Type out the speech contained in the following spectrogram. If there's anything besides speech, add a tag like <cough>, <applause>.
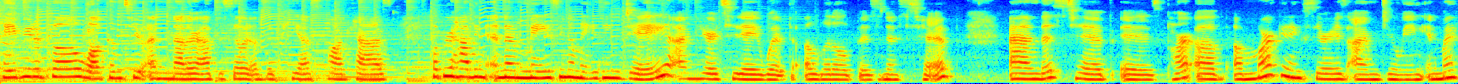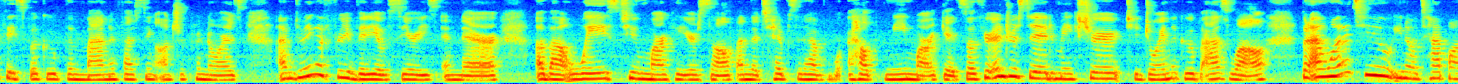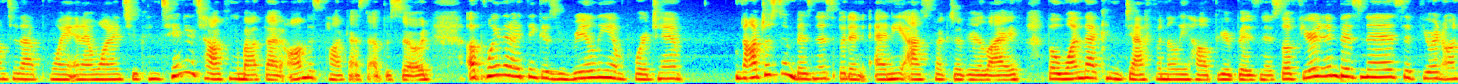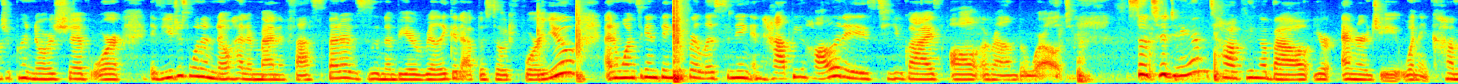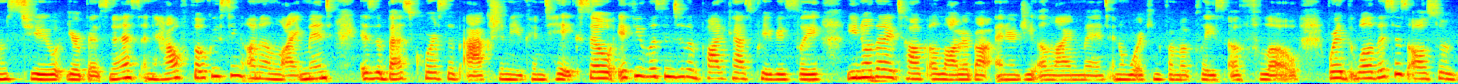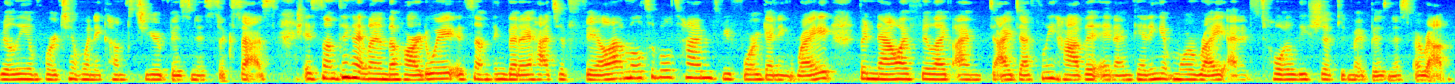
Hey, beautiful. Welcome to another episode of the PS Podcast. Hope you're having an amazing, amazing day. I'm here today with a little business tip. And this tip is part of a marketing series I'm doing in my Facebook group, The Manifesting Entrepreneurs. I'm doing a free video series in there about ways to market yourself and the tips that have helped me market. So if you're interested, make sure to join the group as well. But I wanted to, you know, tap onto that point and I wanted to continue talking about that on this podcast episode. A point that I think is really important not just in business, but in any aspect of your life, but one that can definitely help your business. So, if you're in business, if you're in entrepreneurship, or if you just want to know how to manifest better, this is going to be a really good episode for you. And once again, thank you for listening and happy holidays to you guys all around the world. So, today I'm talking about your energy when it comes to your business and how focusing on alignment is the best course of action you can take. So, if you listened to the podcast previously, you know that I talk a lot about energy alignment and working from a place of flow. Where, well, this is also really important when it comes to your business success. It's something I learned the hard way, it's something that I had to fail at multiple times before getting right. But now I feel like I'm, I definitely have it and I'm getting it more right and it's totally shifted my business around.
